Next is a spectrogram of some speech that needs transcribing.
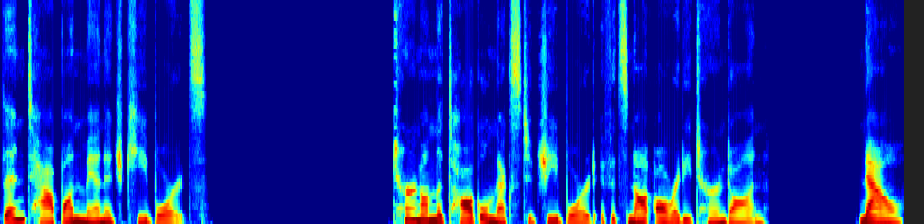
Then tap on Manage Keyboards. Turn on the toggle next to Gboard if it's not already turned on. Now,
